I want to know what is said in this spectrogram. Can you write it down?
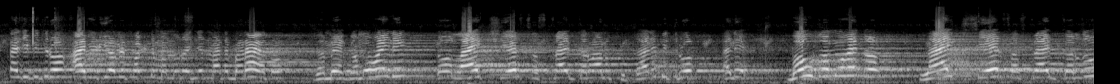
માતાજી મિત્રો આ વીડિયો અમે ફક્ત મનોરંજન માટે બનાવ્યો હતો. ગમે ગમો હોય નહીં તો લાઈક શેર સબસ્ક્રાઈબ કરવાનું ભૂલતા નહીં મિત્રો. અને બહુ ગમો હોય તો લાઈક શેર સબસ્ક્રાઇબ કરજો.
